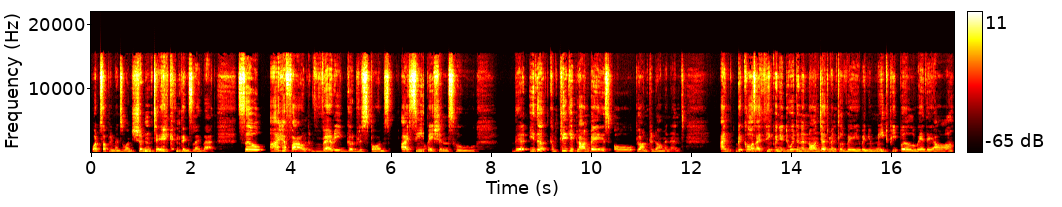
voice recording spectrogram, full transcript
what supplements one shouldn't take and things like that. So I have found very good response. I see patients who they're either completely plant based or plant predominant. And because I think when you do it in a non judgmental way, when you meet people where they are,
